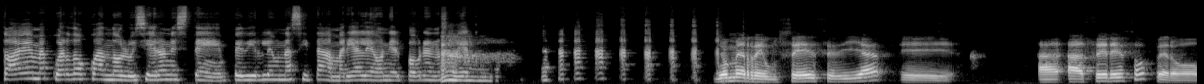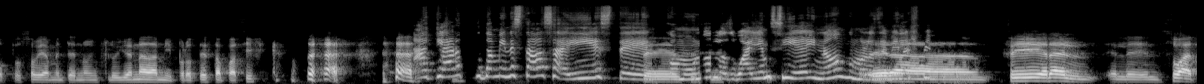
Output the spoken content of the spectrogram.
Todavía me acuerdo cuando lo hicieron este pedirle una cita a María León y el pobre no sabía cómo. Yo me rehusé ese día eh, a, a hacer eso, pero pues obviamente no influyó en nada mi protesta pacífica. Ah, claro, tú también estabas ahí, este, Sí, como sí, uno sí. de los YMCA, ¿no? Como los de Village People. Sí, era el, el, el SWAT,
